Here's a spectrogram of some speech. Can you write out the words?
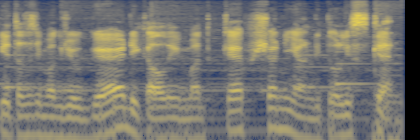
Kita simak juga di kalimat caption yang dituliskan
